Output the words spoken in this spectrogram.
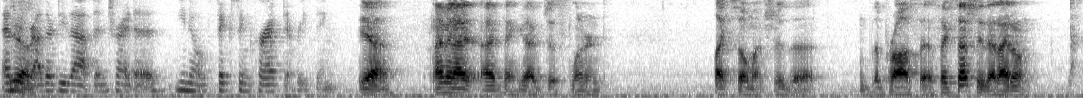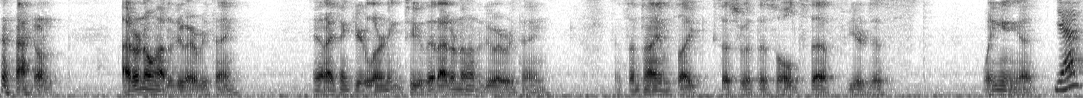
And Yeah. we'd rather do that than try to, you know, fix and correct everything. Yeah, I mean, I, I think I've just learned like so much through the the process, especially that I don't I don't I don't know how to do everything, and I think you're learning too that I don't know how to do everything, and sometimes like especially with this old stuff, you're just winging it Yeah.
